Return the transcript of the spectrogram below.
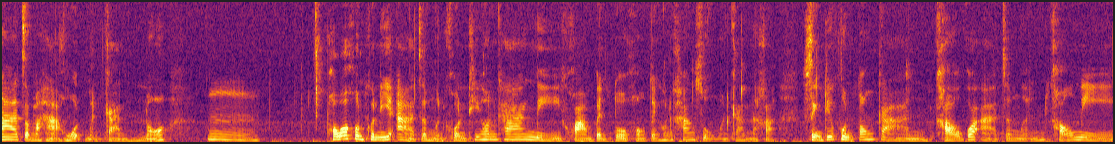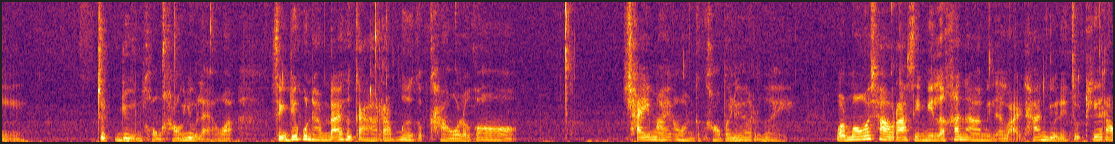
น่าจะมาหาโหดเหมือนกันเนาะอืมเพราะว่าคนคนนี้อาจจะเหมือนคนที่ค่อนข้างมีความเป็นตัวของตัวเองค่อนข้างสูงเหมือนกันนะคะ สิ่งที่คุณต้องการเขาก็อาจจะเหมือนเขามีจุดยืนของเขาอยู่แล้วอะสิ่งที่คุณทำได้คือการรับมือกับเขาแล้วก็ใช้ไม้อ่อนกับเขาไปเรื่อยๆหวันมองว่าชาวราศีมีนและคณามีหลาย ๆ ท่านอยู่ในจุดที่เรา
